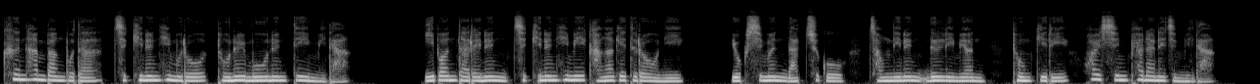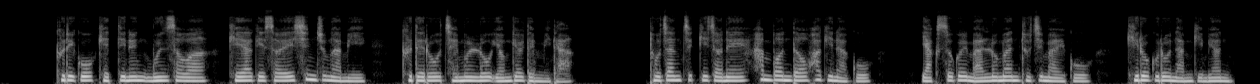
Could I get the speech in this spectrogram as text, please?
큰 한방보다 지키는 힘으로 돈을 모으는 띠입니다. 이번 달에는 지키는 힘이 강하게 들어오니 욕심은 낮추고 정리는 늘리면 돈길이 훨씬 편안해집니다. 그리고 개띠는 문서와 계약에서의 신중함이 그대로 재물로 연결됩니다. 도장 찍기 전에 한 번 더 확인하고 약속을 말로만 두지 말고 기록으로 남기면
